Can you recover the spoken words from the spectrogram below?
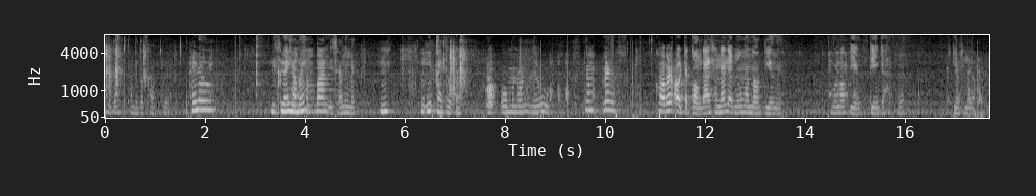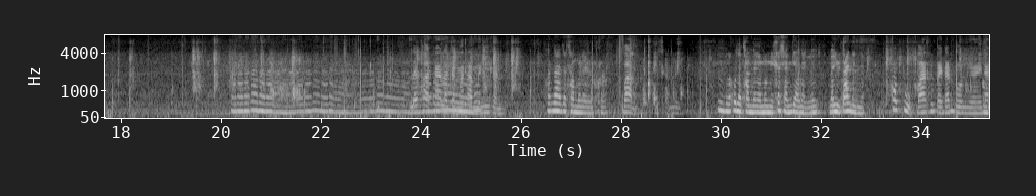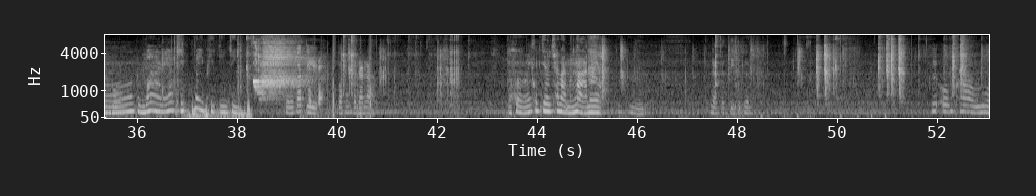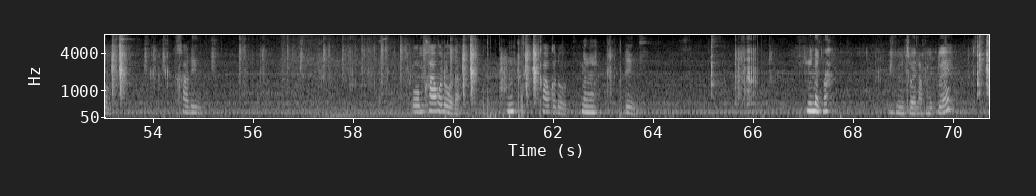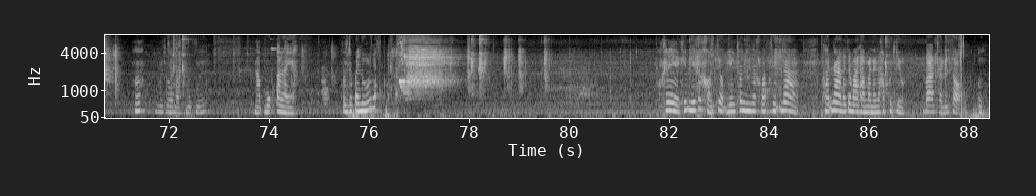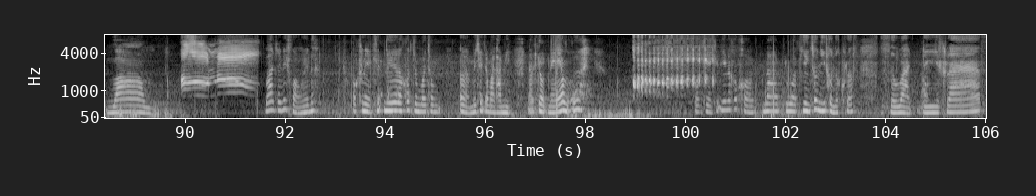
ไม่ต้องทำไม่ต้องขับด้วยฮัลโหลมีใครอยู่ไหมทำทำบ้านอีกชั้นหนึ่งไหมหืมไม่ไก่สดอะโอโอมานอนเร็วนั่นแม่งพอแม่งออกจากกล่องได้ทันนั้นแหละแม่งมานอนเตียงไง มารอเตียง เตียงจะหักแล้วเกี่ยวทีแล้วและพาร์ทหน้าเราจะมาทำมันนี่กัน พาร์ทหน้าจะทำอะไรครับ บ้านอีกชั้นหนึ่งอืมแล้วคุณจะทำยังไงมันมีแค่ชั้นเดียวเนี่ยแล้วอยู่ใต้ดินเนี่ยก็ปลูกบ้านขึ้นไปด้านบนไงด้านบนอ๋อผมว่าแล้วคิดไม่ผิดจริงแล้วก็ตีตกลงไปด้านล่างๆ โอ้โหคนเจียนฉลาดเหมือนหมาเลยอะอืมอยากจะตีเหลือเกินคือโอมข้าวร่วงข้าวเด้งโอมข้าวกระโดดอะหึข้าวกระโดดยังไงเด้งมีเด็กปะมันช่วยหลับมุกเลยฮะมันช่วยหลับมุกเลย นับมุกอะไรอะผมจะไปนู้นเนี่ยโอเค คลิปนี้ก็ขอจบเพียงเท่านี้นะครับ คลิปหน้าพาร์ทหน้าเราจะมาทำอะไรนะครับคุณเจียว บ้านชั้นที่สองโอ้ว้าว บ้านชั้นที่สองเลยนะโอเค คลิปนี้เราก็จะมาทำเออไม่ใช่จะมาทำนี่เราจบแล้วโอ้ย คคลิปนี้นะเราก็ขอลาตัวเพียงเท่านี้ก่อนนะครับ สวัสดีครับ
